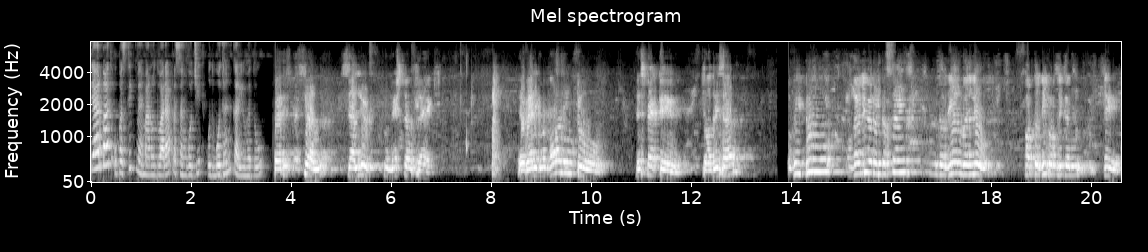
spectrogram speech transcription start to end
ત્યારબાદ ઉપસ્થિત મહેમાનો દ્વારા પ્રસંગોચિત ઉદ્બોધન કર્યું હતું. A very good morning to respective Chaudhary sir. We do value and understand the real value of the Republican Day.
